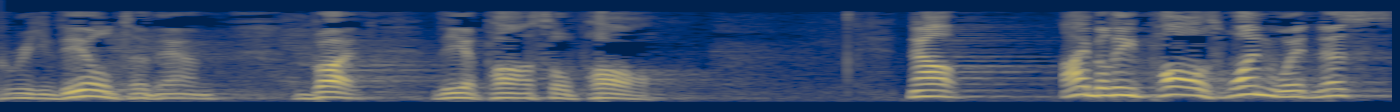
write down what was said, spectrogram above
revealed to them but the Apostle Paul. Now, I believe Paul's one witness,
